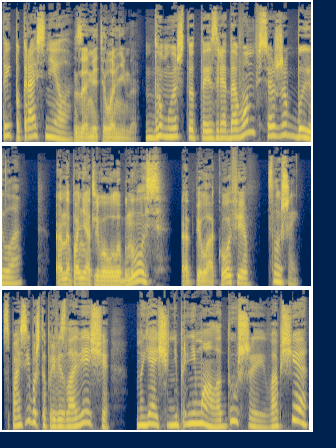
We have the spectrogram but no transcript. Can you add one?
Ты покраснела, заметила Нина. Думаю, что-то из ряда вон все же было. Она понятливо улыбнулась, отпила кофе. Слушай, спасибо, что привезла вещи, но я еще не принимала душа и вообще...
